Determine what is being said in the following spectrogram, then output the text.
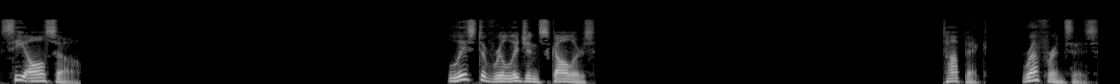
See also. List of religion scholars. References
